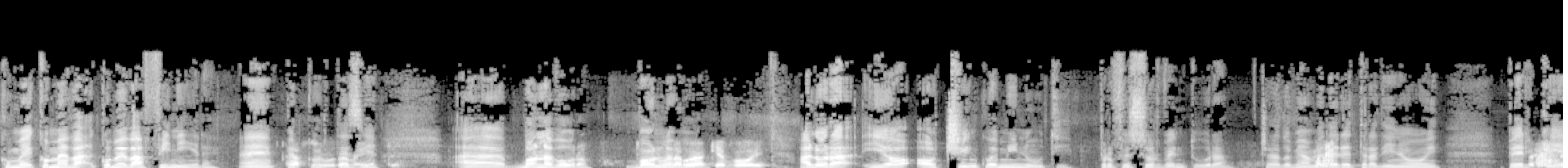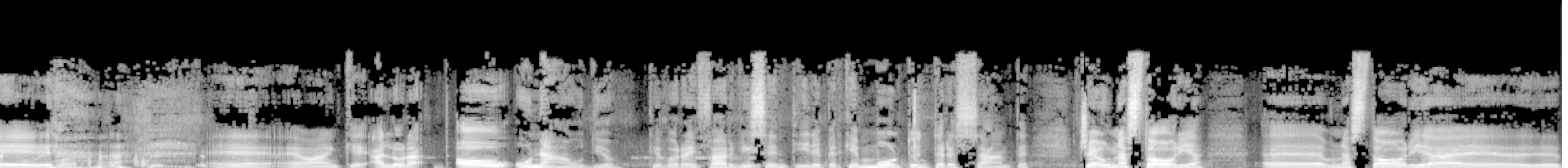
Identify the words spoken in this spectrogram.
come, come va, come va a finire, eh, per cortesia. Eh, buon lavoro, buon, Buon lavoro anche a voi. Allora, io ho 5 minuti, professor Ventura, ce la dobbiamo vedere tra di noi. Perché eh, eh, ho anche allora ho un audio che vorrei farvi sentire perché è molto interessante. C'è una storia, eh, una storia eh,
